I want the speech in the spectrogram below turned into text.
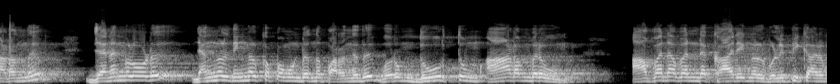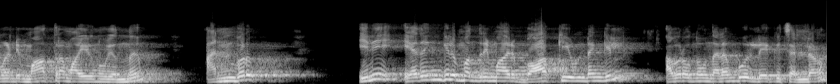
നടന്ന് ജനങ്ങളോട് ഞങ്ങൾ നിങ്ങൾക്കൊപ്പമുണ്ടെന്ന് പറഞ്ഞത് വെറും ദൂർത്തും ആഡംബരവും അവനവന്റെ കാര്യങ്ങൾ വെളുപ്പിക്കാൻ വേണ്ടി മാത്രമായിരുന്നു എന്ന് അൻവർ. ഇനി ഏതെങ്കിലും മന്ത്രിമാർ ബാക്കിയുണ്ടെങ്കിൽ അവരൊന്നും നിലമ്പൂരിലേക്ക് ചെല്ലണം.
